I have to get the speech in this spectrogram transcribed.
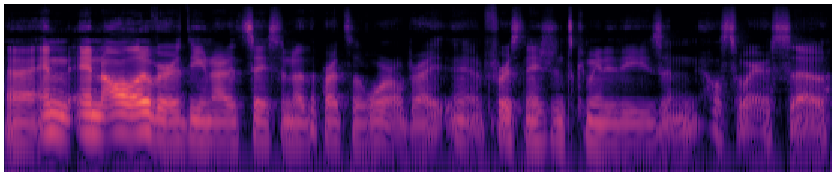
uh, and and all over the United States and other parts of the world, right? You know, First Nations communities and elsewhere. So,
